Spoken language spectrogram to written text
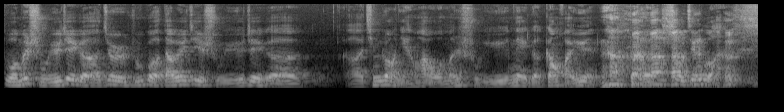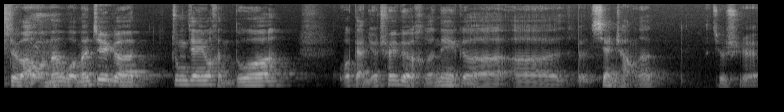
我们属于这个，就是如果 WG 属于这个呃青壮年的话，我们属于那个刚怀孕受精卵，对吧？我们我们这个中间有很多，我感觉 Trigger 和那个呃现场的，就是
